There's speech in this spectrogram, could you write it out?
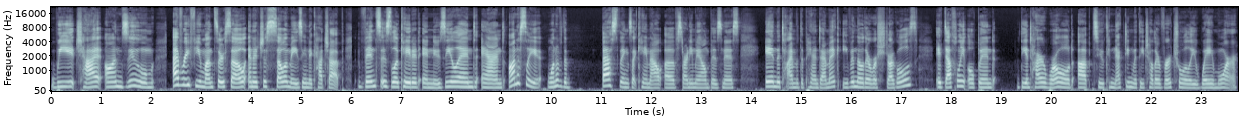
We chat on Zoom every few months or so, and it's just so amazing to catch up. Vince is located in New Zealand, and honestly, one of the best things that came out of starting my own business in the time of the pandemic, even though there were struggles, it definitely opened the entire world up to connecting with each other virtually way more.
